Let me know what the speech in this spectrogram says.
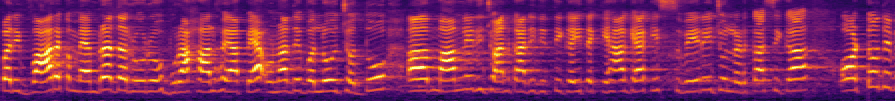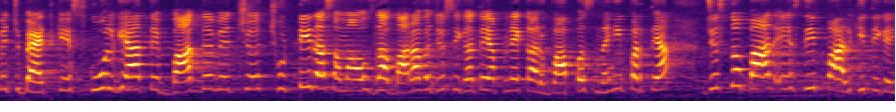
ਪਰਿਵਾਰਕ ਮੈਂਬਰਾਂ ਦਾ ਰੋ ਰੋ ਬੁਰਾ ਹਾਲ ਹੋਇਆ ਪਿਆ। ਉਹਨਾਂ ਦੇ ਵੱਲੋਂ ਜਦੋਂ ਮਾਮਲੇ ਦੀ ਜਾਣਕਾਰੀ ਦਿੱਤੀ ਗਈ ਤੇ ਕਿਹਾ ਗਿਆ ਕਿ ਸਵੇਰੇ ਜੋ ਲੜਕਾ ਸੀਗਾ, ਆਟੋ ਦੇ ਵਿੱਚ ਬੈਠ ਕੇ ਸਕੂਲ ਗਿਆ ਤੇ ਬਾਅਦ ਦੇ ਵਿੱਚ ਛੁੱਟੀ ਦਾ ਸਮਾਂ ਉਸਦਾ 12 ਵਜੇ ਸੀਗਾ ਤੇ ਆਪਣੇ ਘਰ ਵਾਪਸ ਨਹੀਂ ਪਰਤਿਆ। ਜਿਸ ਤੋਂ ਬਾਅਦ ਇਸ ਦੀ ਭਾਲ ਕੀਤੀ ਗਈ।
